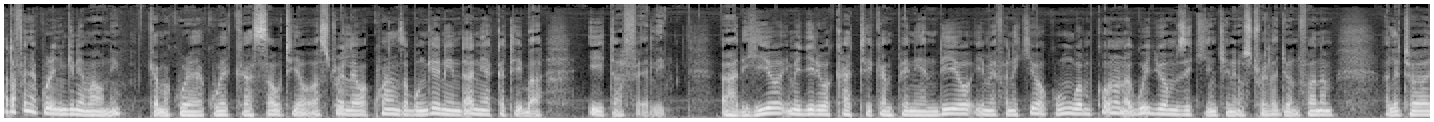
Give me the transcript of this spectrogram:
atafanya kura nyingine ya maoni kama kura ya kuweka sauti ya Waaustralia wa kwanza bungeni ndani ya katiba itafeli. Ahadi hiyo imejiri wakati kampeni ya ndio imefanikiwa kuungwa mkono na gwiji wa mziki nchini Australia John Farnham alitoa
